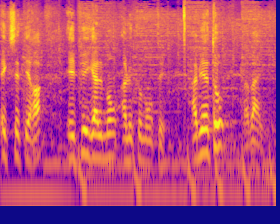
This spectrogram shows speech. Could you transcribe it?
etc. Et puis également à le commenter. À bientôt. Bye bye.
